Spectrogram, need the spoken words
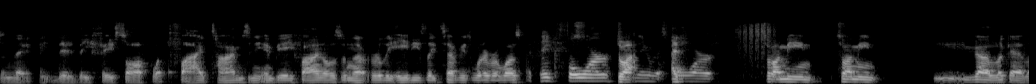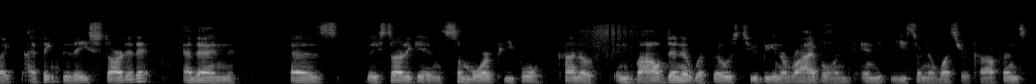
and they they, they face off what five times in the NBA finals in the early 80s, late 70s, whatever it was. I think four. So I, I- think it was I- four. So I mean, so I mean, you, you gotta look at it like I think that they started it, and then as they started getting some more people kind of involved in it, with those two being a rival in, in the Eastern and Western Conference,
